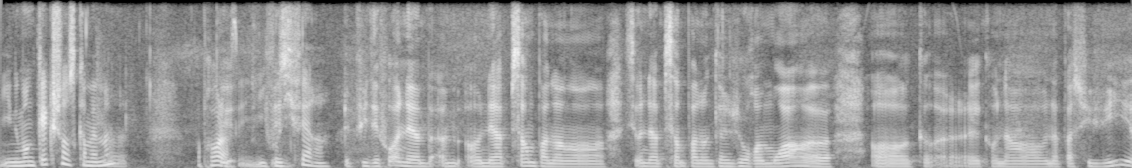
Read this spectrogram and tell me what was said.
il nous manque quelque chose quand même. hein. Après voilà, il faut s'y faire. hein. Et puis des fois, on est, on absent pendant, si on est absent pendant 15 jours, un mois, euh, et qu'on n'a on n'a pas suivi,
